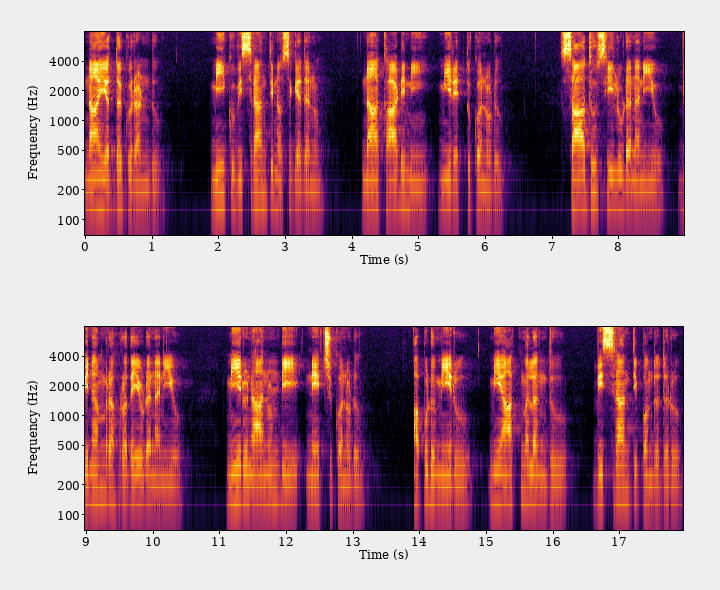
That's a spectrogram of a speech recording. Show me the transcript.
నా యొద్దకు రండు. మీకు విశ్రాంతి నొసగెదను. నా కాడిని మీరెత్తుకొనుడు. సాధుశీలుడననియు వినమ్ర హృదయుడననియు మీరు నా నుండి నేర్చుకొనుడు. అప్పుడు మీరు మీ ఆత్మలందు విశ్రాంతి పొందుదురు.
